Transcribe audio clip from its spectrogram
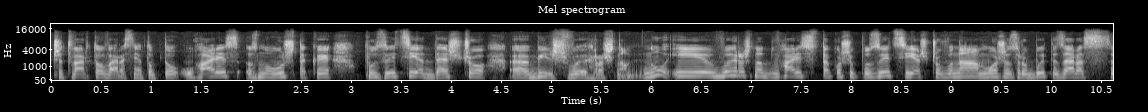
4 вересня. Тобто у Гарріс знову ж таки позиція дещо е, більш виграшна. Ну і виграшна в Гарріс також і позиція, що вона може зробити зараз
